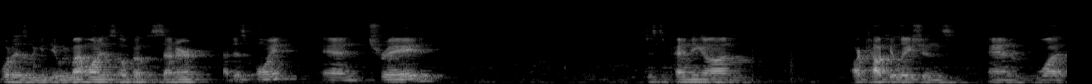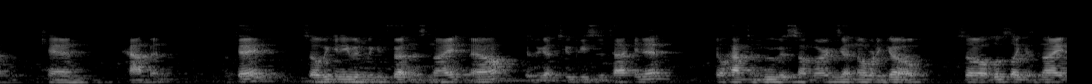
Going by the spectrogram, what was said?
what it is we can do. We might want to just open up the center at this point and trade just depending on our calculations and what can happen. Okay, so we can even we can threaten this knight now because we got two pieces attacking it. He'll have to move it somewhere. He's got nowhere to go. So it looks like his knight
